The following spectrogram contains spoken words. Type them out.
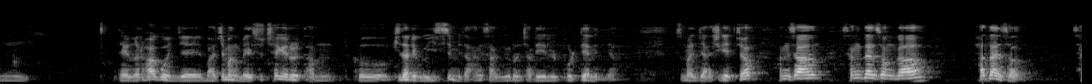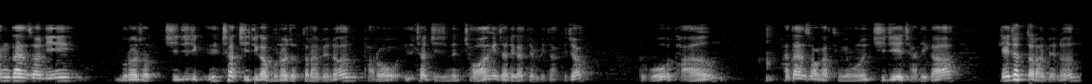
음, 대응을 하고 이제 마지막 매수 체계를 담, 그, 기다리고 있습니다. 항상 이런 자리를 볼 때는요. 무슨 말인지 아시겠죠? 항상 상단선과 하단선, 상단선이 무너졌, 지지, 1차 지지가 무너졌더라면은 바로 1차 지지는 저항의 자리가 됩니다. 그죠? 그리고 다음 하단선 같은 경우는 지지의 자리가 깨졌더라면은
